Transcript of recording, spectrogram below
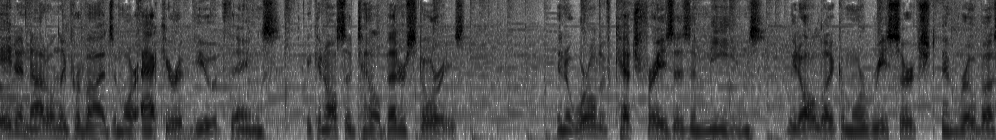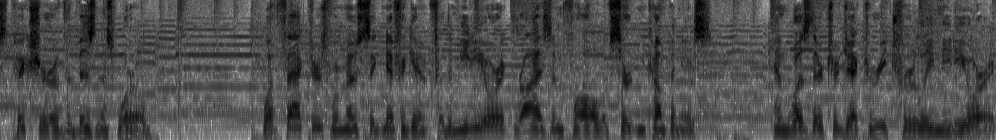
Data not only provides a more accurate view of things, it can also tell better stories. In a world of catchphrases and memes, we'd all like a more researched and robust picture of the business world. What factors were most significant for the meteoric rise and fall of certain companies? And was their trajectory truly meteoric?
